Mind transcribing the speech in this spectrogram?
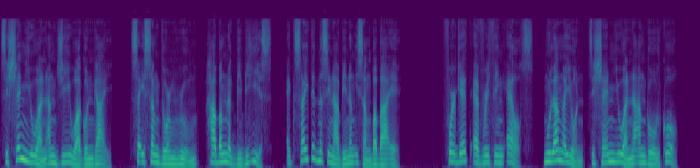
Si Shen Yuan ang G-Wagon guy. Sa isang dorm room, habang nagbibihis, excited na sinabi ng isang babae. Forget everything else. Mula ngayon, si Shen Yuan na ang goal ko.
